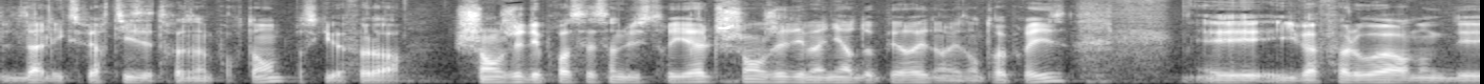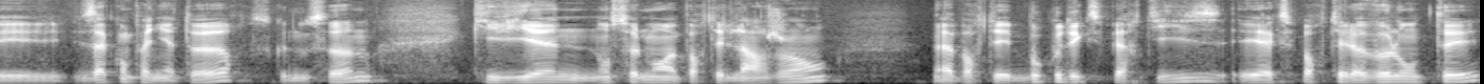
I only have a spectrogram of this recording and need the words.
là, l'expertise est très importante, parce qu'il va falloir changer des process industriels, changer des manières d'opérer dans les entreprises, et il va falloir donc des accompagnateurs, ce que nous sommes, qui viennent non seulement apporter de l'argent, mais apporter beaucoup d'expertise et exporter la volonté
